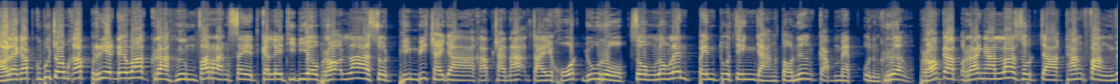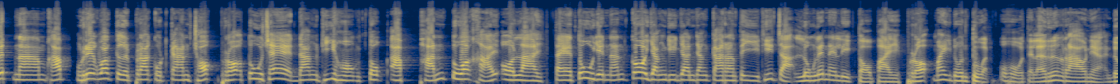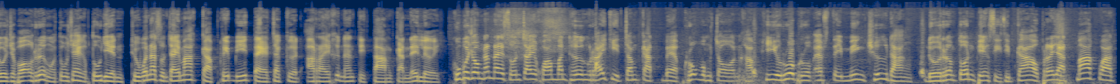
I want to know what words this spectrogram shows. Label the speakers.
Speaker 1: เอาเลยครับคุณผู้ชมครับ เรียกได้ว่ากระหึ่มฝรั่งเศสกันเลยทีเดียว เพราะล่าสุดพิมพิชยาครับ ชนะใจโค้ดยุโรป ส่งลงเล่นเป็นตัวจริงอย่างต่อเนื่องกับแมตช์อุ่นเครื่อง พร้อมกับรายงานล่าสุดจากทางฝั่งเวียดนามครับ เรียกว่าเกิดปรากฏการณ์ช็อก เพราะตู้แช่ดังที่ห้องตกอับผันตัวขายออนไลน์ แต่ตู้เย็นนั้นก็ยังยืนยันยังการันตีที่จะลงเล่นในลีกต่อไป เพราะไม่โดนตรวจโอ้โห แต่ละเรื่องราวเนี่ยโดยเฉพาะเรื่องของตู้แช่กับตู้เย็นถือว่าน่าสนใจมากกับคลิปนี้ แต่จะเกิดอะไรขึ้นนั้นติดตามกันได้เลยคุณผู้ชมท่านใดสนใจความบันเทิงไร้ขีดจำกัดแบบครบวงจรครับที่รวบรวมแอปสตรีมมิ่งชื่อดัง โดยเริ่มต้นเพียง 49 ประหยัดมากกว่า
